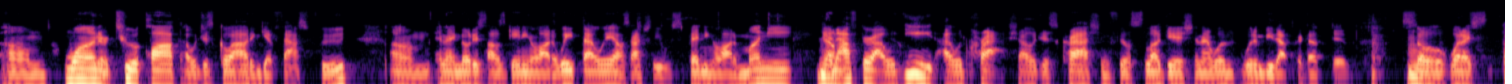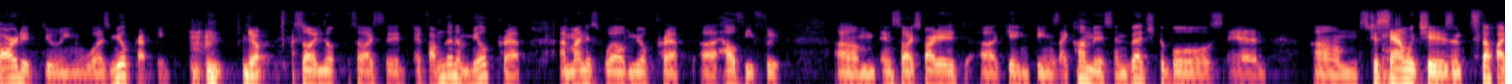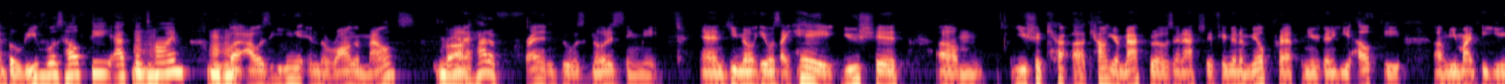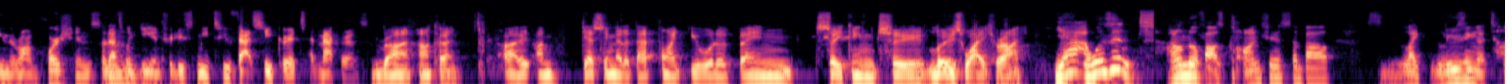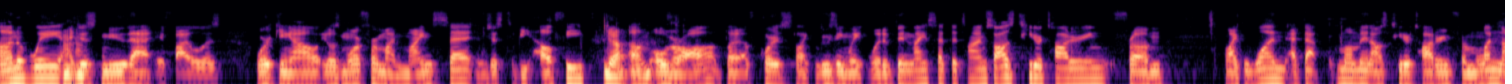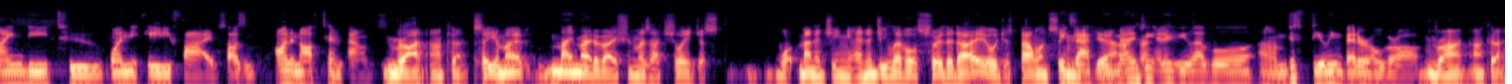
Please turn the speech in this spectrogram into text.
um, one or two o'clock, I would just go out and get fast food. Um, and I noticed I was gaining a lot of weight that way. I was actually spending a lot of money. Yeah. And after I would eat, I would crash. I would just crash and feel sluggish, and I wouldn't wouldn't be that productive. So what I started doing was meal prepping. Yeah. So I know. So I said, if I'm gonna meal prep, I might as well meal prep uh, healthy food. Um, and so I started uh, getting things like hummus and vegetables and um, just sandwiches and stuff I believe was healthy at the Mhm. time, Mhm. but I was eating it in the wrong amounts. Right. And I had a friend who was noticing me, and he know he was like, "Hey, you should um, you should ca- uh, count your macros, and actually, if you're going to meal prep and you're going to eat healthy, um, you might be eating the wrong portion." So that's Mm. when he introduced me to Fat Secrets and macros. Right. Okay. I, I'm guessing that at that point you would have been seeking to lose weight, right? Yeah, I wasn't. I don't know if I was conscious about like losing a ton of weight. I Mhm. just knew that if I was working out, it was more for my mindset and just to be healthy. Yeah. um, overall. But of course, like losing weight would have been nice at the time. So I was teeter tottering from like one at that moment. I was teeter tottering from 190 to 185. So I was on and off 10 pounds. Right. Okay. So your mo- main motivation was actually just what managing energy levels through the day, or just balancing. Exactly, Yeah, managing okay. energy level, um, just feeling better overall. Right. Okay.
